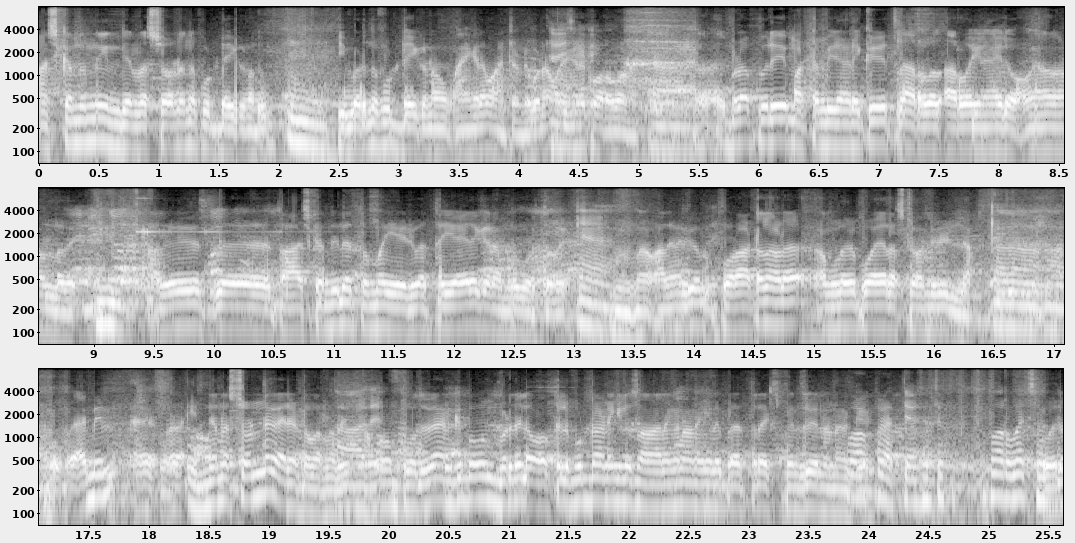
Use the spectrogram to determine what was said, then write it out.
ആശ്കം നിന്ന് ഇന്ത്യൻ റെസ്റ്റോറന്റിൽ നിന്ന് ഫുഡ് കഴിക്കണതും ഇവിടുന്ന് ഫുഡ് കഴിക്കണതും ഭയങ്കര മാറ്റമുണ്ട്. ഇവിടെ ഭയങ്കര കുറവാണ്. ഇവിടെ ഇപ്പോൾ ഒരു മട്ടൻ ബിരിയാണിക്ക് ഇത്ര അറുപത് അറുപതിനായിരം അങ്ങനെയാണ് ഉള്ളത്. അത് താഷ്കന്തിൽ എത്തുമ്പോൾ എഴുപത്തി അയ്യായിരം നമ്മൾ കൊടുത്തത്. അതായത് പൊറാട്ട നാട് നമ്മൾ പോയ റെസ്റ്റോറന്റിൽ ഇല്ല. ഐ മീൻ ഇന്ത്യൻ റെസ്റ്റോറന്റിന്റെ കാര്യമായിട്ട് പറഞ്ഞത്. അപ്പം പൊതുവെ എനിക്കിപ്പോൾ ഇവിടുത്തെ ലോക്കൽ ഫുഡ് ആണെങ്കിലും സാധനങ്ങളാണെങ്കിലും ഇപ്പോൾ എത്ര എക്സ്പെൻസ് വരുന്നുണ്ട് അത്യാവശ്യത്തിൽ ഒരു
